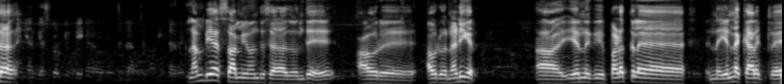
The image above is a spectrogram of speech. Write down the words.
சார் நம்பியார் சாமி வந்து சார் அது வந்து அவர் அவர் ஒரு நடிகர். எனக்கு படத்தில் என்ன என்ன கேரக்டரு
